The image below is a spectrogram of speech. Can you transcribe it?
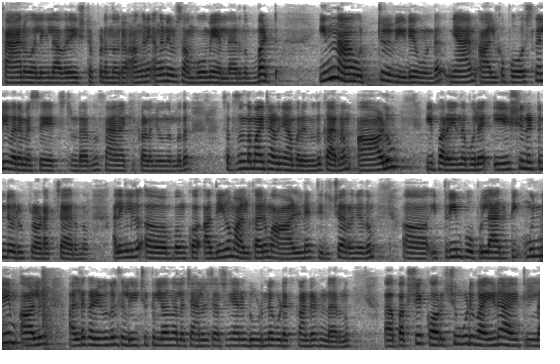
ഫാനോ അല്ലെങ്കിൽ അവരെ ഇഷ്ടപ്പെടുന്ന ഒരു അങ്ങനെ അങ്ങനെ ഒരു സംഭവമേ അല്ലായിരുന്നു. ബട്ട് ഇന്ന് ആ ഒറ്റൊരു വീഡിയോ കൊണ്ട് ഞാൻ ആൾക്ക് പേഴ്സണലി വരെ മെസ്സേജ് അയച്ചിട്ടുണ്ടായിരുന്നു. ഫാനാക്കി കളഞ്ഞു എന്നുള്ളത് സത്യസന്ധമായിട്ടാണ് ഞാൻ പറയുന്നത്. കാരണം ആളും ഈ പറയുന്ന പോലെ ഏഷ്യനെറ്റിന്റെ ഒരു പ്രൊഡക്റ്റ് ആയിരുന്നു. അല്ലെങ്കിൽ അധികം ആൾക്കാരും ആളിനെ തിരിച്ചറിഞ്ഞതും ഇത്രയും പോപ്പുലാരിറ്റി മുന്നേയും ആൾ ആളുടെ കഴിവുകൾ തെളിയിച്ചിട്ടില്ല എന്നുള്ള ചാനൽ ചർച്ച ഞാൻ ഡൂഡിന്റെ കൂടെ ഒക്കെ കണ്ടിട്ടുണ്ടായിരുന്നു. പക്ഷേ കുറച്ചും കൂടി വൈഡ് ആയിട്ടുള്ള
